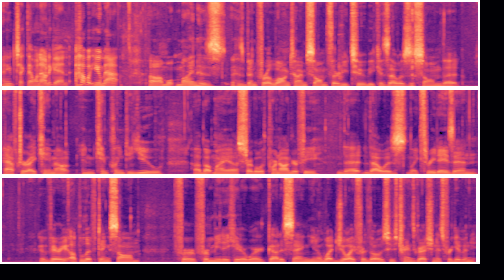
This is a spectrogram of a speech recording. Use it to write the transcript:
I need to check that one out again. How about you, Matt? Um, well, mine has has been for a long time Psalm 32 because that was the psalm that after I came out and came clean to you about my uh, struggle with pornography, that that was like three days in, a very uplifting psalm for for me to hear where God is saying, you know, what joy for those whose transgression is forgiven,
